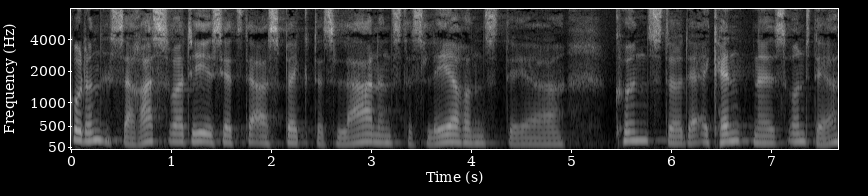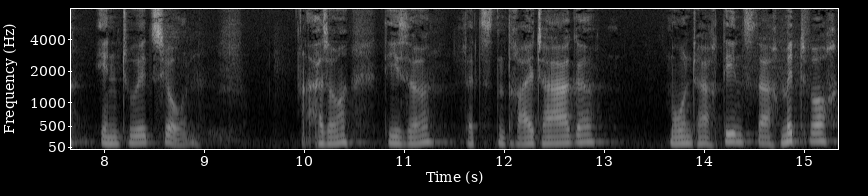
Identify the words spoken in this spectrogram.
Gut, und Saraswati ist jetzt der Aspekt des Lernens, des Lehrens, der Künste, der Erkenntnis und der Intuition. Also diese letzten drei Tage, Montag, Dienstag, Mittwoch,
